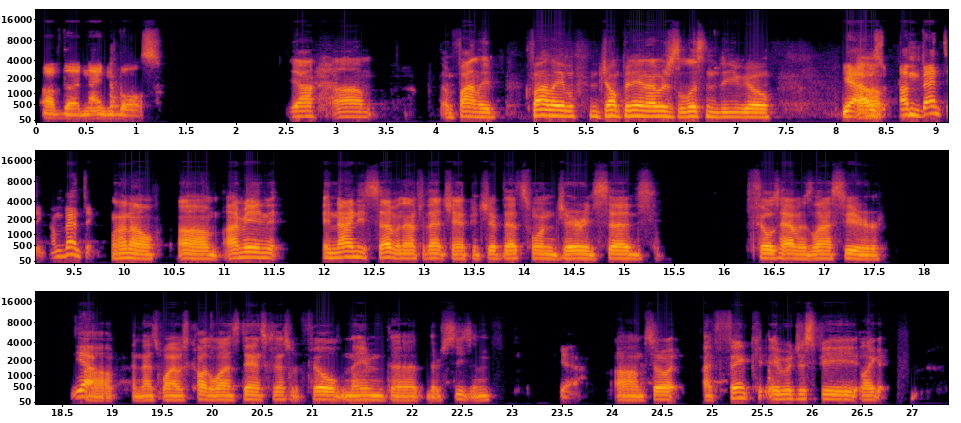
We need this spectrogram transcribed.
of the 90 Bulls. Yeah, um I'm finally finally jumping in. I was just listening to you go. Yeah, uh, I was I'm venting. I'm venting. I know. Um I mean in 97 after that championship, that's when Jerry said Phil's having his last year. Yeah. Uh, and that's why it was called The Last Dance because that's what Phil named uh, their season. Yeah. Um. So I think it would just be like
